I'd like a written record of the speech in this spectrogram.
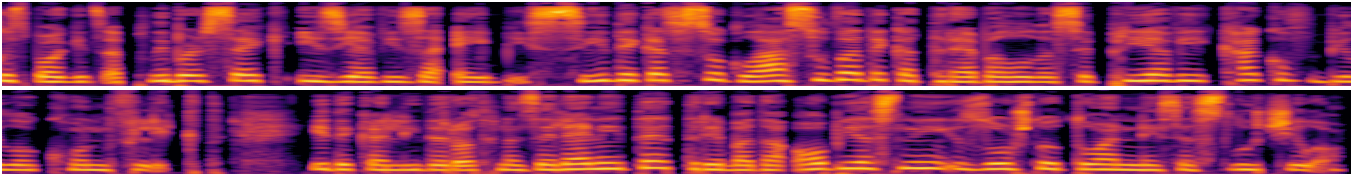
Госпогица Плиберсек изјави за ABC дека се согласува дека требало да се пријави каков било конфликт и дека лидерот на Зелените треба да објасни зошто тоа не се случило.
